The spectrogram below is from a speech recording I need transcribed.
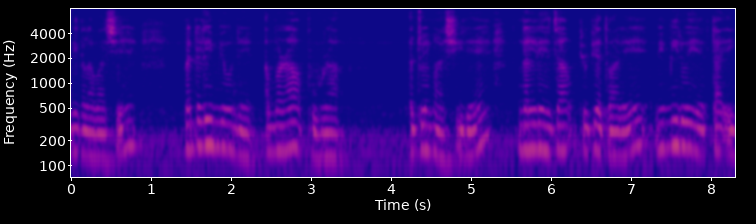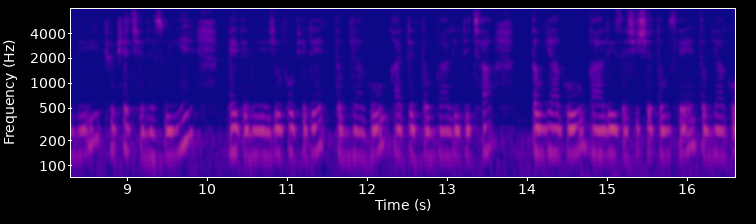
မင်္ဂလာပါရှင်မန္တလေးမြို့နယ်အမရဘူရအတွင်းမှာရှိတဲ့ငလင်ကြောင့်ပြိုပြက်သွားတဲ့မိမိတို့ရဲ့တိုက်အိမ်တွေဖြိုဖျက်ခြင်းနဲ့ဆိုရင်မိတ်တယ်တို့ရဲ့ရုပ်ဖို့ဖြစ်တဲ့39ကို935လေးတခြား39 940 39 940 948 39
